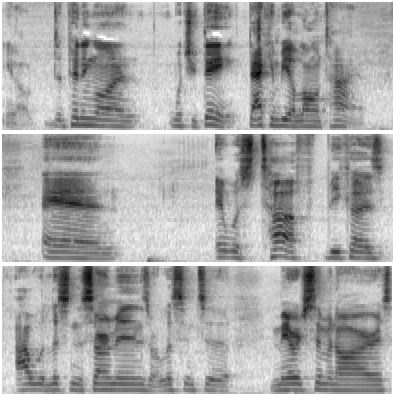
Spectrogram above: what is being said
you know depending on what you think that can be a long time. And it was tough because i would listen to sermons or listen to marriage seminars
